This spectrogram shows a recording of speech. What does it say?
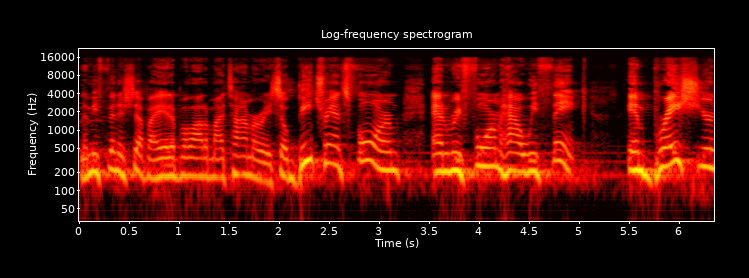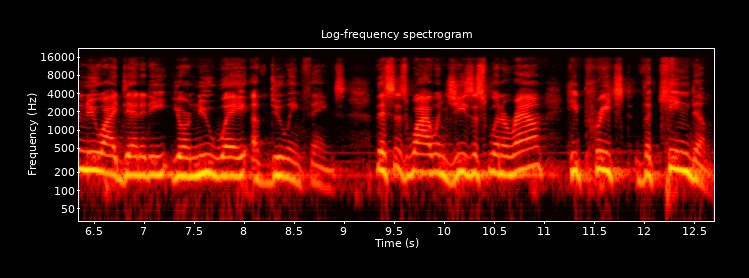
Let me finish up. I ate up a lot of my time already. So be transformed and reform how we think. Embrace your new identity, your new way of doing things. This is why when Jesus went around, he preached the kingdom.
